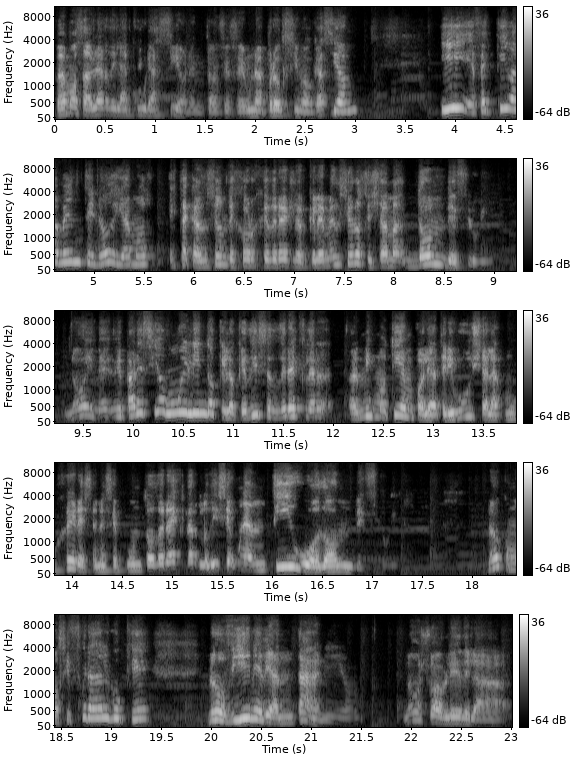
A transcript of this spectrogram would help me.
Vamos a hablar de la curación entonces en una próxima ocasión. Y efectivamente, ¿no? Digamos, esta canción de Jorge Drexler que le menciono se llama ¿Dónde fluir? ¿no? Y me, pareció muy lindo que lo que dice Drexler al mismo tiempo le atribuye a las mujeres en ese punto Drexler, lo dice un antiguo ¿Dónde fluir? ¿no? Como si fuera algo que no viene de antaño. ¿no? Yo hablé de la,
